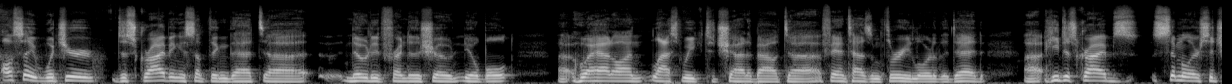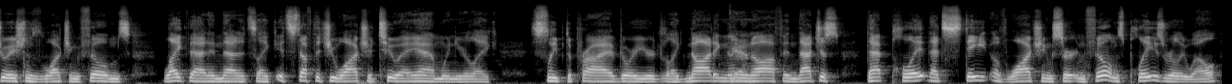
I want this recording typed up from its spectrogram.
I'll say what you're describing is something that uh, noted friend of the show Neil Bolt, uh, who I had on last week to chat about uh, Phantasm Three: Lord of the Dead. Uh, he describes similar situations with watching films like that, in that it's like it's stuff that you watch at 2 a.m. when you're like sleep deprived or you're like nodding on Yeah. and off, and that just that play that state of watching certain films plays really well.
